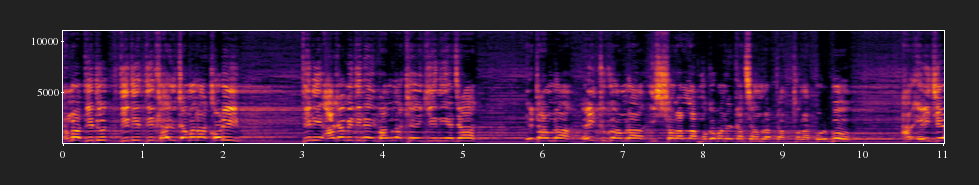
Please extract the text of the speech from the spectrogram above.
আমরা দিদু দিদির দীর্ঘায়ু কামনা করি। তিনি আগামী দিনে এই বাংলাকে এগিয়ে নিয়ে যাক। এটা আমরা, এইটুকু আমরা ঈশ্বর, আল্লাহ, ভগবানের কাছে আমরা প্রার্থনা করব। আর এই যে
